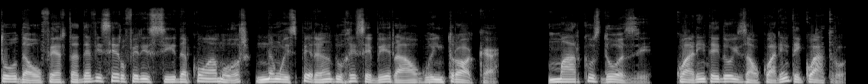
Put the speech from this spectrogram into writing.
Toda oferta deve ser oferecida com amor, não esperando receber algo em troca. Marcos 12, 42 ao 44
